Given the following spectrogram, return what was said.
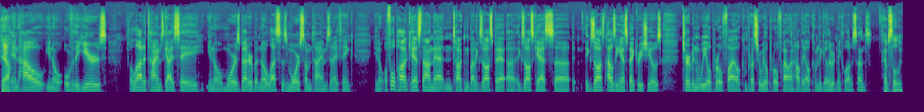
Yeah. and how you know over the years, a lot of times guys say you know more is better, but no less is more sometimes, and I think. You know, a full podcast on that and talking about exhaust ba- uh, exhaust gas, uh, exhaust housing aspect ratios, turbine wheel profile, compressor wheel profile, and how they all come together would make a lot of sense. Absolutely.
